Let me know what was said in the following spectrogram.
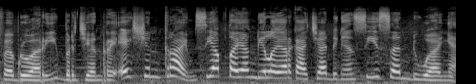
Februari bergenre action crime siap tayang di layar kaca dengan season 2-nya.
